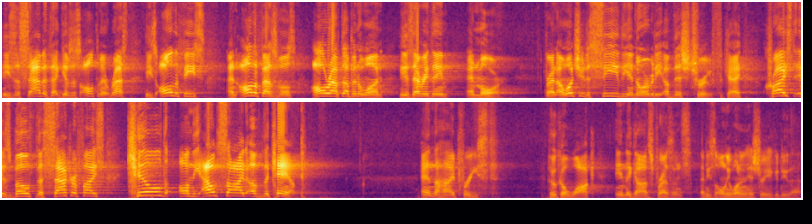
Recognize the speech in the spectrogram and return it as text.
He's the Sabbath that gives us ultimate rest. He's all the feasts and all the festivals, all wrapped up into one. He is everything and more. Friend, I want you to see the enormity of this truth, okay? Christ is both the sacrifice killed on the outside of the camp and the high priest who could walk into God's presence, and he's the only one in history who could do that.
